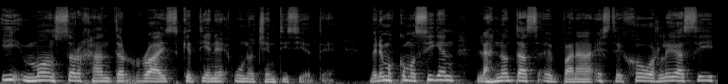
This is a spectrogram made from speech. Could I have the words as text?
y Monster Hunter Rise que tiene un 87. Veremos cómo siguen las notas eh, para este Hogwarts Legacy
